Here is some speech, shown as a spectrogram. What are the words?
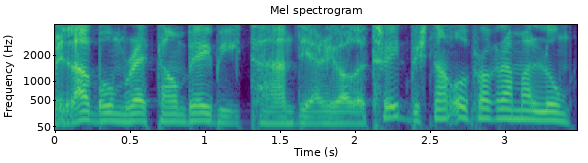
Mill-album Red Town Baby ta' Diariola Treat biex nalqu l-program għallum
